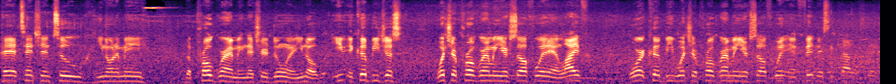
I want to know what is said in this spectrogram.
Pay attention to, you know what I mean, the programming that you're doing. You know, it could be just what you're programming yourself with in life, or it could be what you're programming yourself with in fitness and calisthenics.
